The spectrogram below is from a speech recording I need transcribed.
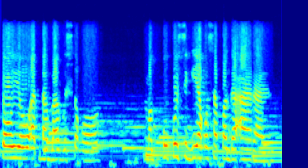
toyo at taba. Gusto ko, magpupursigi ako sa pag-aaral.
